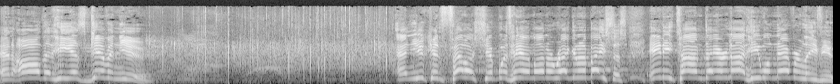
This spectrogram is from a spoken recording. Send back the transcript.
and all that He has given you and you can fellowship with Him on a regular basis. Anytime, day or night, He will never leave you,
